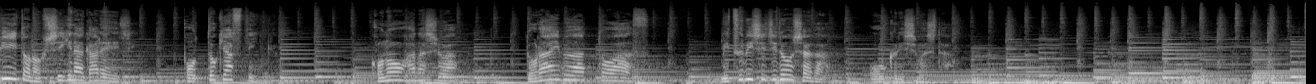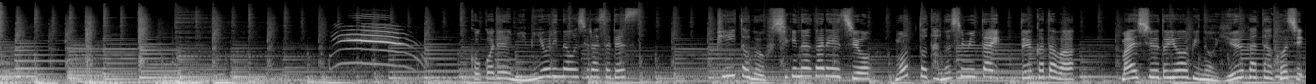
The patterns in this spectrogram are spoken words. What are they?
ピートの不思議なガレージポッドキャスティング。このお話はドライブアットアース三菱自動車がお送りしました。ここで耳寄りなお知らせです。ピートの不思議なガレージをもっと楽しみたいという方は毎週土曜日の夕方5時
